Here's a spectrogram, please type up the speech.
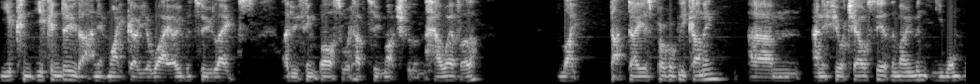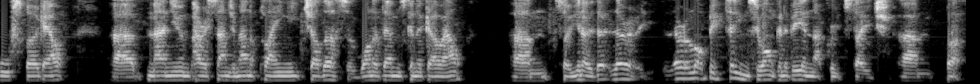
You can you can do that, and it might go your way over two legs. I do think Barca would have too much for them. However, like that day is probably coming. Um, and if you're Chelsea at the moment, you want Wolfsburg out. Uh, Manu and Paris Saint Germain are playing each other, so one of them's going to go out. Um, so you know there, there, there are a lot of big teams who aren't going to be in that group stage. Um, but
